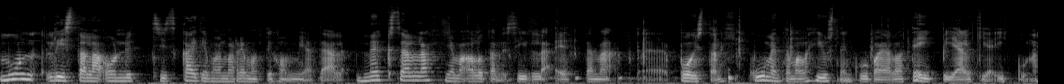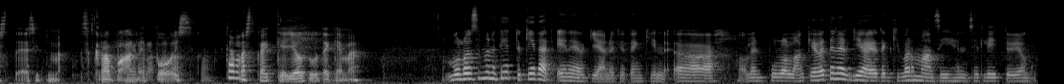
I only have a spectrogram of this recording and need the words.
Mun listalla on nyt siis kaiken maailman remonttihommia täällä Möksällä, ja mä aloitan sillä, että mä äh, poistan kuumentamalla hiusten kuvaajalla teippijälkiä ikkunasta, ja sitten mä skrabaan ne pois. Tällaista kaikkea joutuu tekemään. Mulla on semmoinen tietty kevätenergia nyt jotenkin. Äh, olen pullollaan kevätenergiaa jotenkin varmaan siihen sit liittyy jonkun,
